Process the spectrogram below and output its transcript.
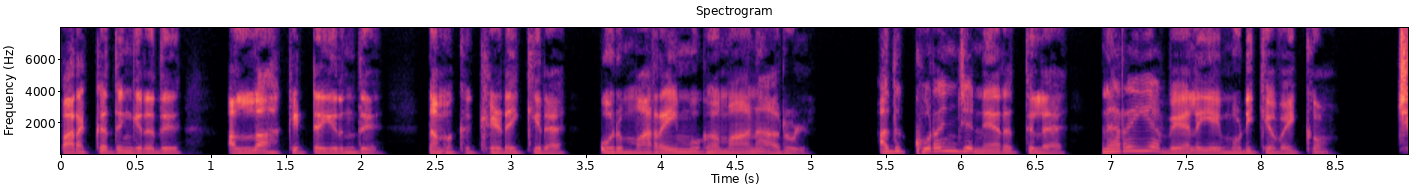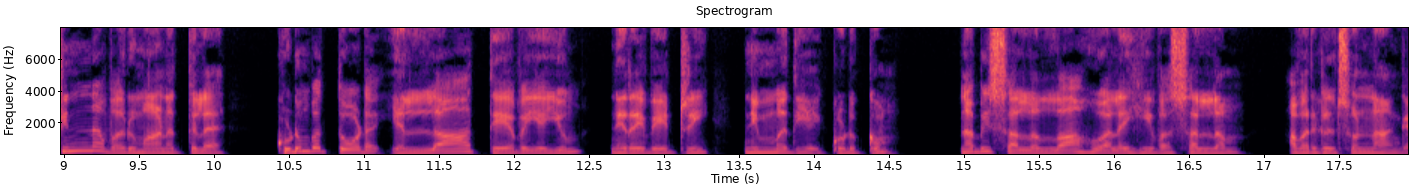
பறக்கத்துங்கிறது அல்லாஹ் கிட்ட இருந்து நமக்கு கிடைக்கிற ஒரு மறைமுகமான அருள். அது குறைஞ்ச நேரத்துல நிறைய வேலையை முடிக்க வைக்கும். சின்ன வருமானத்துல குடும்பத்தோட எல்லா தேவையையும் நிறைவேற்றி நிம்மதியை கொடுக்கும். நபி சல்லல்லாஹு அலஹி வசல்லம் அவர்கள் சொன்னாங்க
